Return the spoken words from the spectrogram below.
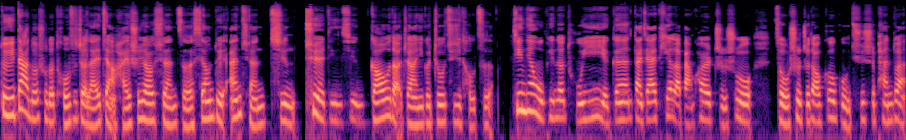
对于大多数的投资者来讲，还是要选择相对安全性、确定性高的这样一个周期去投资。今天五评的图一也跟大家贴了板块指数走势指导个股趋势判断。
